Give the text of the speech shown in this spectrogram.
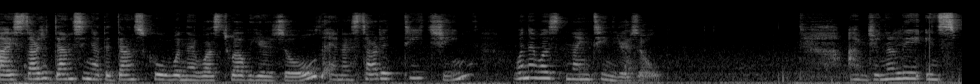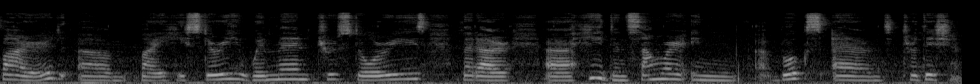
I started dancing at the dance school when I was 12 years old and I started teaching when I was 19 years old. I'm generally inspired um, by history, women, true stories that are uh, hidden somewhere in uh, books and tradition.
